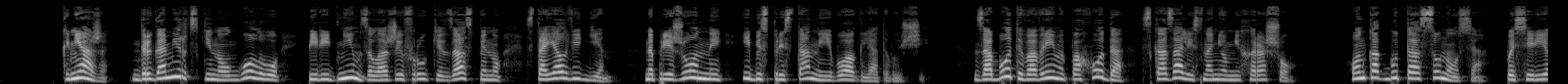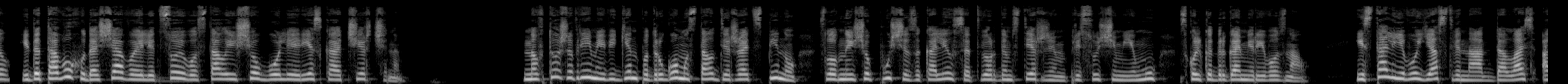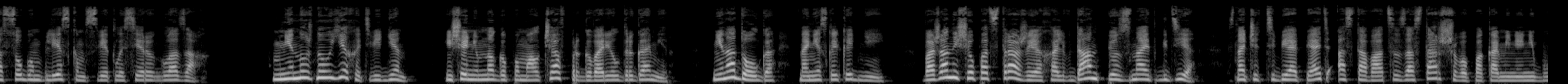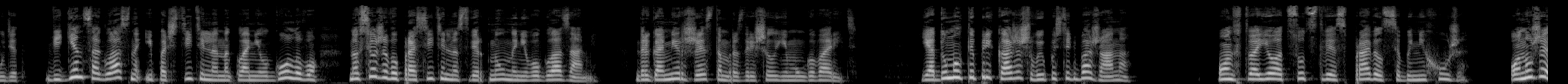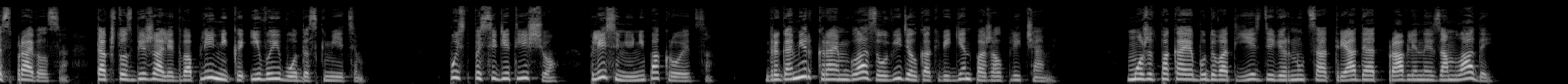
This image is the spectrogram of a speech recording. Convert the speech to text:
«Княже!» Драгомир скинул голову, перед ним, заложив руки за спину, стоял Виген, напряженный и беспрестанно его оглядывающий. Заботы во время похода сказались на нем нехорошо. Он как будто осунулся, посерел, и до того худощавое лицо его стало еще более резко очерченным. Но в то же время Виген по-другому стал держать спину, словно еще пуще закалился твердым стержнем, присущим ему, сколько Драгомир его знал. И сталь его явственно отдалась особым блеском в светло-серых глазах. «Мне нужно уехать, Виген», — еще немного помолчав, проговорил Драгомир. «Ненадолго, на несколько дней. Бажан еще под стражей, а Хальфдан пес знает где, Значит, тебе опять оставаться за старшего, пока меня не будет». Виген согласно и почтительно наклонил голову, но все же вопросительно сверкнул на него глазами. Драгомир жестом разрешил ему говорить. «Я думал, ты прикажешь выпустить Бажана. Он в твое отсутствие справился бы не хуже. Он уже справился, так что сбежали два пленника и воевода с кметем. Пусть посидит еще, плесенью не покроется». Драгомир краем глаза увидел, как Виген пожал плечами. Может, пока я буду в отъезде, вернутся отряды, отправленные за Младой?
